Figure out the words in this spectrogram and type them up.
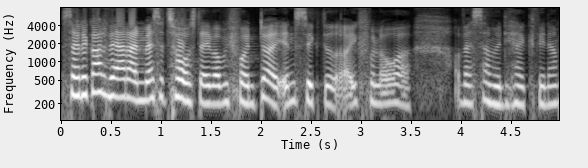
Så kan det godt være, at der er en masse torsdage, hvor vi får en dør i ansigtet, og ikke får lov at, at være sammen med de her kvinder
